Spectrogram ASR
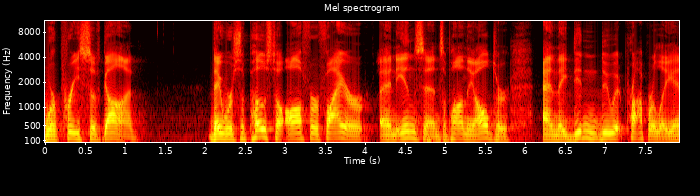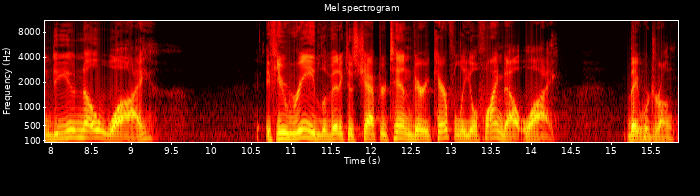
were priests of God. They were supposed to offer fire and incense upon the altar, and they didn't do it properly. And do you know why? If you read Leviticus chapter 10 very carefully, you'll find out why they were drunk.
